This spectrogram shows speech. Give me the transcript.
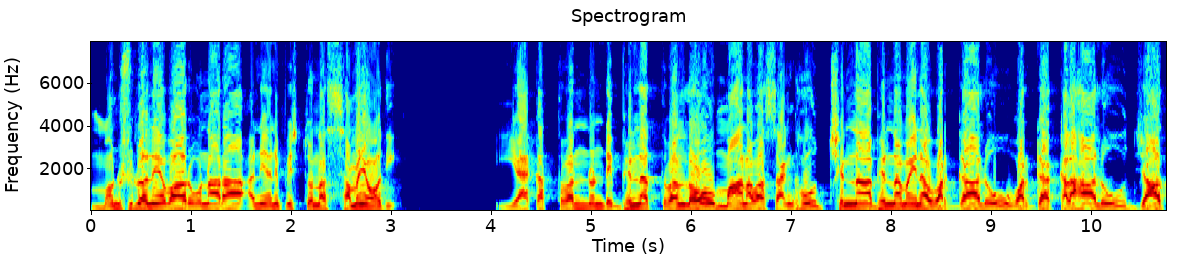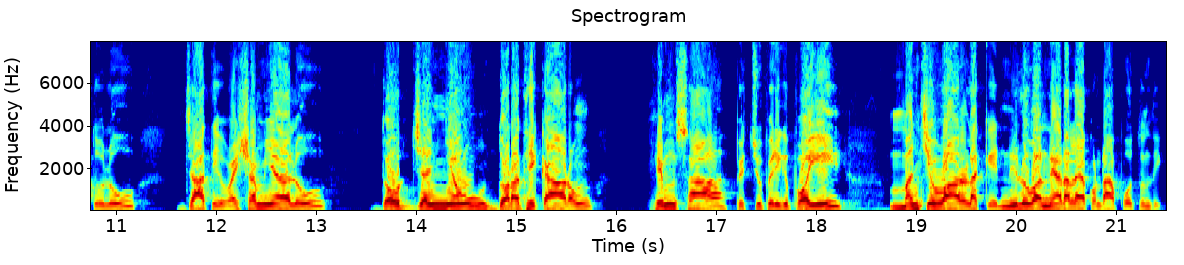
మనుషులు అనేవారు ఉన్నారా అని అనిపిస్తున్న సమయం అది. ఏకత్వం నుండి భిన్నత్వంలో మానవ సంఘం చిన్నాభిన్నమైన వర్గాలు వర్గ కలహాలు జాతులు జాతి వైషమ్యాలు దౌర్జన్యం దురధికారం హింస పెచ్చు పెరిగిపోయి మంచివాళ్ళకి నిలువ నీడ లేకుండా పోతుంది.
